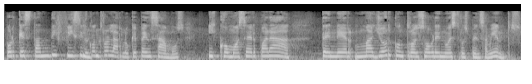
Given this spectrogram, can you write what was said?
porque es tan difícil controlar lo que pensamos y cómo hacer para tener mayor control sobre nuestros pensamientos.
